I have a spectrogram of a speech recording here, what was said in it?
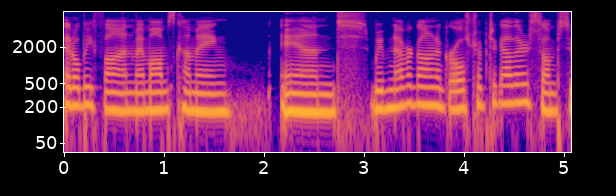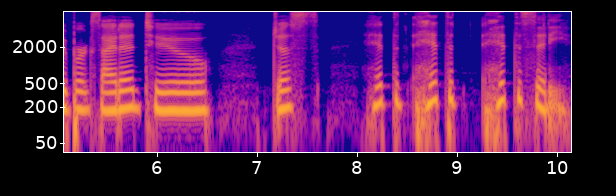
It'll be fun. My mom's coming and we've never gone on a girls trip together, so I'm super excited to just hit the hit the hit the city.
